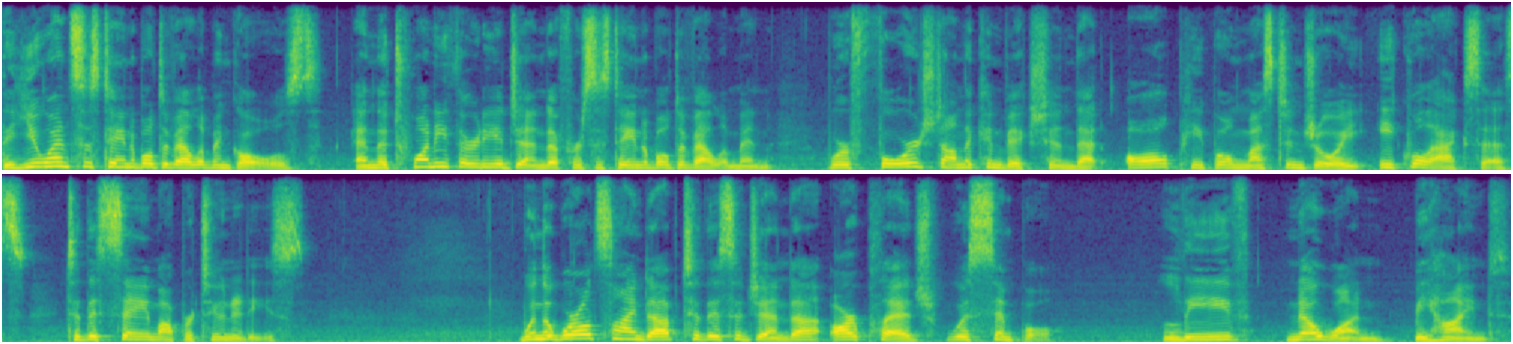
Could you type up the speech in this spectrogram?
The UN Sustainable Development Goals and the 2030 Agenda for Sustainable Development were forged on the conviction that all people must enjoy equal access to the same opportunities. When the world signed up to this agenda, our pledge was simple, leave no one behind.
